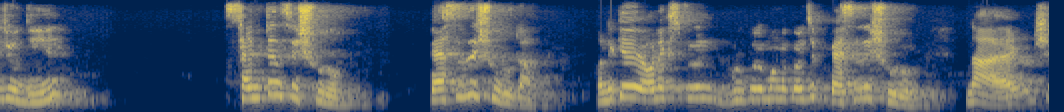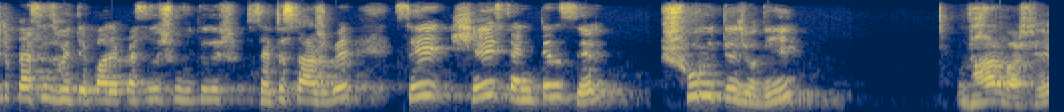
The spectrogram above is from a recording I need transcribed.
যদি সেন্টেন্সের শুরু প্যাসেজের শুরুটা, অনেকে অনেক স্টুডেন্ট ভুল করে মনে করে যে প্যাসেজের শুরু। না, সেটা প্যাসেজ হইতে পারে প্যাসেজের শুরুতে যে সেন্টেন্সটা আসবে, সেই সেই সেন্টেন্সের শুরুতে যদি ভার্ব আসে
